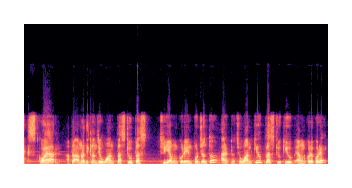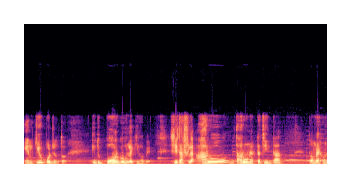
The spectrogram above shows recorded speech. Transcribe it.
এক স্কোয়ার আমরা দেখলাম যে one plus two plus three এমন করে এন পর্যন্ত, আর একটা হচ্ছে one cube plus two cube এমন করে করে এন কিউব পর্যন্ত। কিন্তু বর্গ হলে কি হবে? সেটা আসলে আরও দারুণ একটা চিন্তা। তো আমরা এখন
